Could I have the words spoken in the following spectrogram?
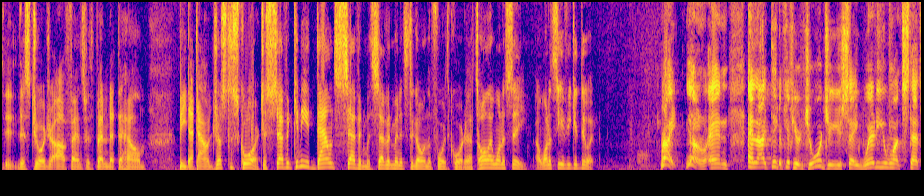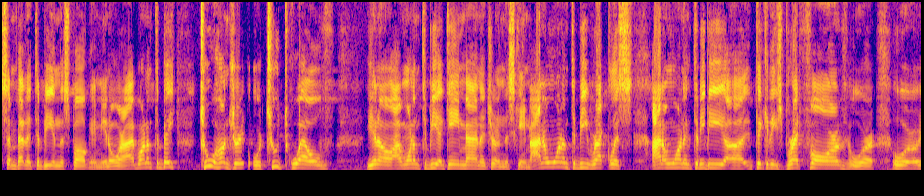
this Georgia offense with Bennett at the helm, be down just to score, just seven. Give me a down seven with seven minutes to go in the fourth quarter. That's all I want to see. I want to see if he can do it. Right. You know, and and I think if you're Georgia, you say, where do you want Stetson Bennett to be in this ball game? You know where I want him to be? 200 or 212. You know, I want him to be a game manager in this game. I don't want him to be reckless. I don't want him to be uh, thinking he's Brett Favre or or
